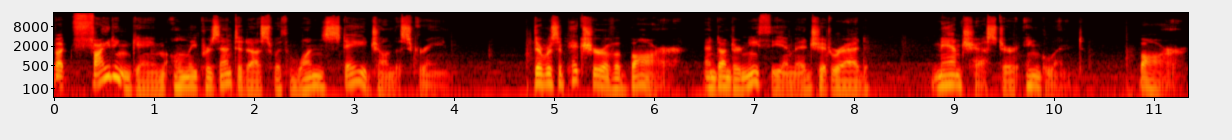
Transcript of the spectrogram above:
But Fighting Game only presented us with one stage on the screen. There was a picture of a bar, and underneath the image it read, Manchester, England, bar.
